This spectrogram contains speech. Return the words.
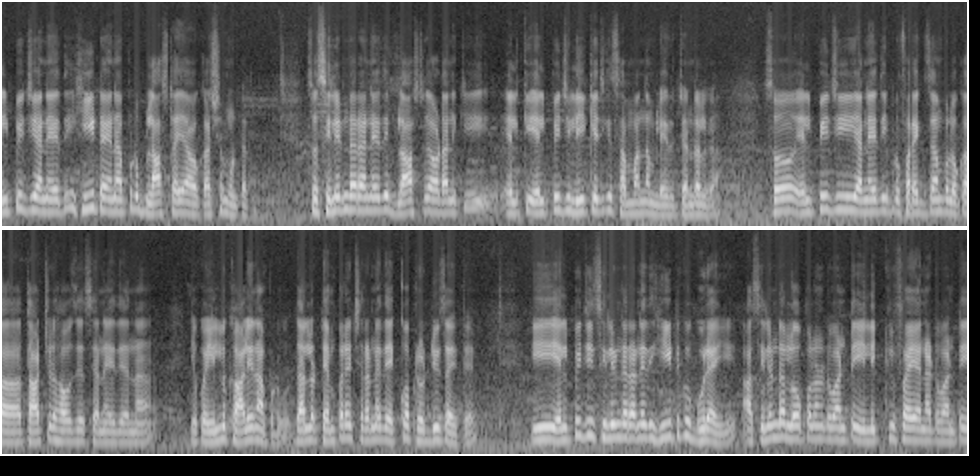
ఎల్పిజి అనేది హీట్ అయినప్పుడు బ్లాస్ట్ అయ్యే అవకాశం ఉంటుంది. సో సిలిండర్ అనేది బ్లాస్ట్ కావడానికి ఎల్కి ఎల్పిజి లీకేజ్కి సంబంధం లేదు జనరల్గా సో ఎల్పిజి అనేది ఇప్పుడు ఫర్ ఎగ్జాంపుల్ ఒక తాడ్చుడ్ హౌసెస్ అనేది ఏదైనా ఒక ఇల్లు కాలినప్పుడు దానిలో టెంపరేచర్ అనేది ఎక్కువ ప్రొడ్యూస్ అయితే ఈ ఎల్పిజి సిలిండర్ అనేది హీట్కు గురయ్యి ఆ సిలిండర్ లోపల ఉన్నటువంటి లిక్విఫై అయినటువంటి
